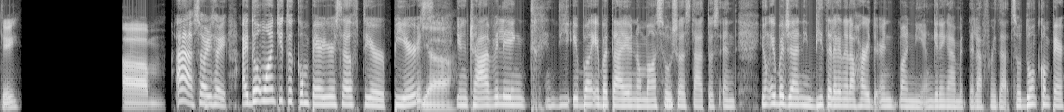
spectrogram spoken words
Okay? Um, Ah, sorry, sorry. I don't want you to compare yourself to your peers. yeah. Yung traveling, hindi ibang-iba tayo ng mga social status and yung iba dyan, hindi talaga nila hard-earned money ang ginagamit nila for that. So don't compare.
